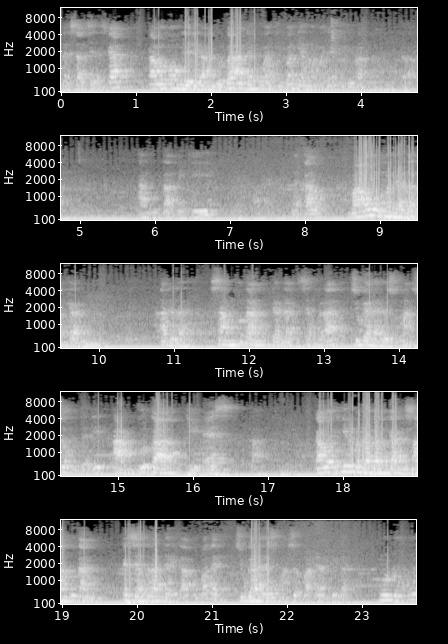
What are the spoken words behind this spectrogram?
nah saya jelaskan. Kalau mau menjadi anggota ada kewajiban yang namanya iuran anggota. Anggota PG nah kalau mau mendapatkan adalah santunan dana kesejahteraan juga harus masuk menjadi anggota DSK. Kalau ingin mendapatkan santunan kesejahteraan dari kabupaten juga harus masuk pada kita. Mulu-mulu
